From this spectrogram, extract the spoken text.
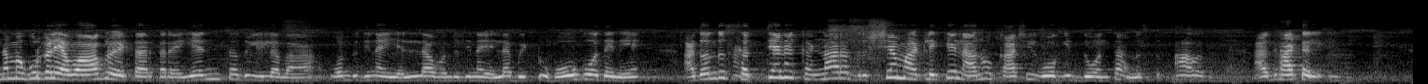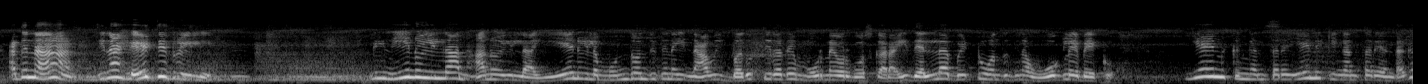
ನಮ್ಮ ಗುರುಗಳು ಯಾವಾಗಲೂ ಹೇಳ್ತಾ ಇರ್ತಾರೆ ಎಂಥದ್ದು ಇಲ್ಲವಾ? ಒಂದು ದಿನ ಎಲ್ಲ ಒಂದು ದಿನ ಎಲ್ಲ ಬಿಟ್ಟು ಹೋಗೋದೇನೆ. ಅದೊಂದು ಸತ್ಯನ ಕಣ್ಣಾರ ದೃಶ್ಯ ಮಾಡ್ಲಿಕ್ಕೆ ನಾನು ಕಾಶಿಗೆ ಹೋಗಿದ್ದು ಅಂತ ಅನ್ನಿಸ್ತು. ಆ ಘಾಟಲ್ಲಿ. ಅದನ್ನ ದಿನ ಹೇಳ್ತಿದ್ರು ಇಲ್ಲಿ. ನೀನು ಇಲ್ಲ ನಾನು ಇಲ್ಲ ಏನು ಇಲ್ಲ. ಮುಂದೊಂದು ದಿನ ಈ ನಾವೀಗ ಬದುಕ್ತಿರೋದೇ ಮೂರನೇವ್ರಿಗೋಸ್ಕರ ಇದೆಲ್ಲ ಬಿಟ್ಟು ಒಂದು ದಿನ ಹೋಗ್ಲೇಬೇಕು. ಏನಕ್ಕೆ ಹಿಂಗಂತಾರೆ ಏನಕ್ಕೆ ಹಿಂಗಂತಾರೆ ಅಂದಾಗ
